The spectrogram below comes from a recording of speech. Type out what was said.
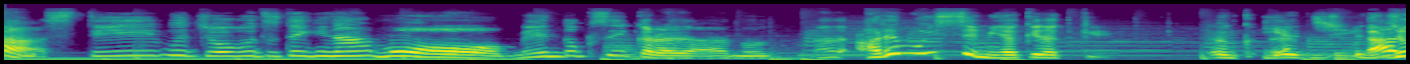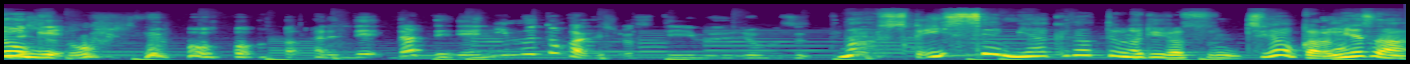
らスティーブ・ジョブズ的なもうめんどくせえからあのなあれも伊勢三宅だっけ？なんかいや違う上ょでもあれでだってデニムとかでしょスティーブ・ジョブズって。なんすか一世三宅だったような気がする。違うから皆さん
